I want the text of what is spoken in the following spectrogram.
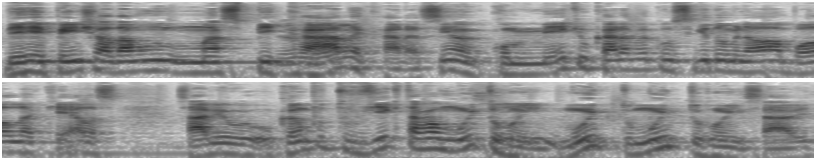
de repente ela um, umas picadas, uhum. cara, assim, ó, como é que o cara vai conseguir dominar uma bola daquelas, sabe? O, o campo tu via que tava muito Sim. ruim, muito, muito ruim, sabe?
